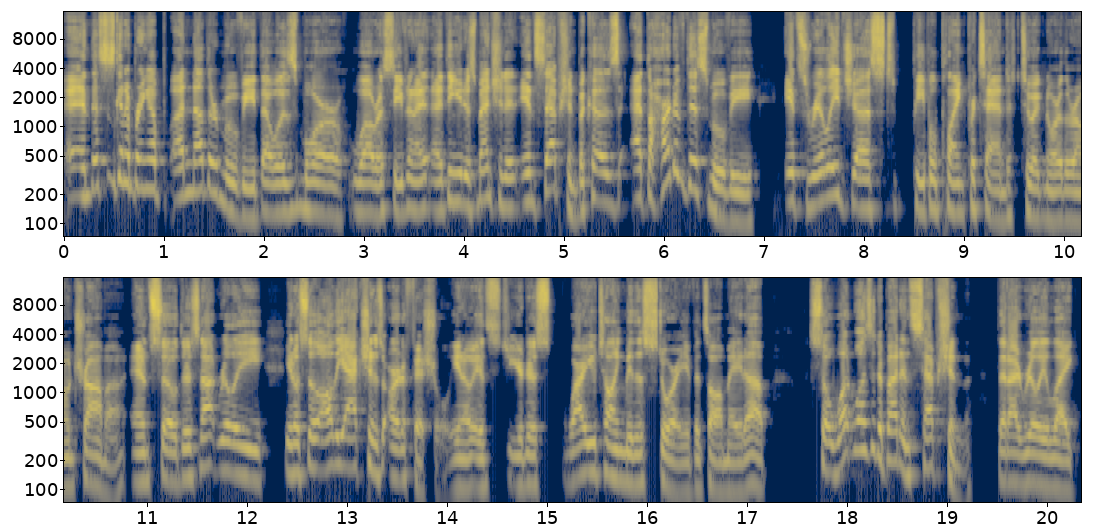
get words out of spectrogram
and this is going to bring up another movie that was more well received, and I, I think you just mentioned it, Inception, because at the heart of this movie, it's really just people playing pretend to ignore their own trauma, and so there's not really, you know, so all the action is artificial. You know, it's you're just why are you telling me this story if it's all made up? So what was it about Inception that I really liked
